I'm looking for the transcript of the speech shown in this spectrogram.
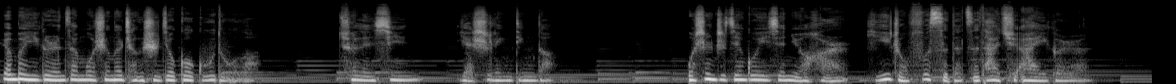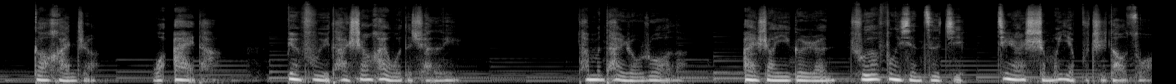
原本一个人在陌生的城市就够孤独了，却连心也是伶仃的。我甚至见过一些女孩以一种赴死的姿态去爱一个人，高喊着“我爱他”，便赋予他伤害我的权利。她们太柔弱了，爱上一个人除了奉献自己，竟然什么也不知道做。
